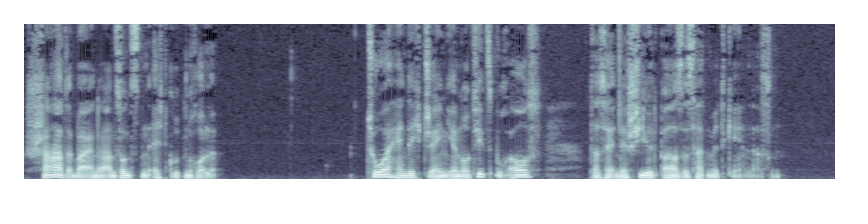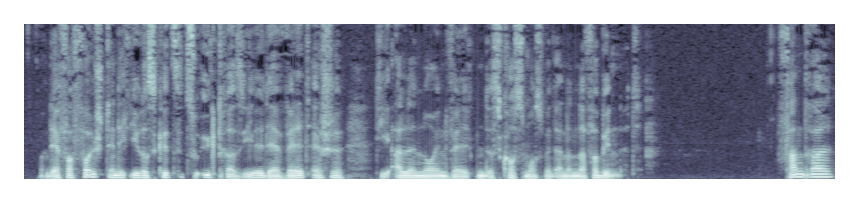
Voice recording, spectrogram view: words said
Schade bei einer ansonsten echt guten Rolle. Thor händigt Jane ihr Notizbuch aus, das er in der Shield-Basis hat mitgehen lassen. Und er vervollständigt ihre Skizze zu Yggdrasil, der Weltesche, die alle neun Welten des Kosmos miteinander verbindet. Fandral,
